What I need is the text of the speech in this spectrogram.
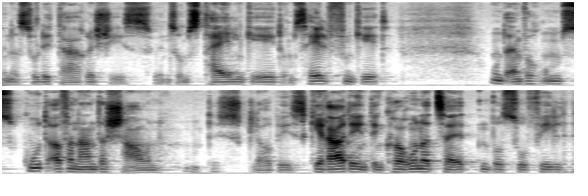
wenn er solidarisch ist, wenn es ums Teilen geht, ums Helfen geht und einfach ums gut aufeinander schauen. Und das, glaube ich, ist gerade in den Corona-Zeiten, wo so viel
